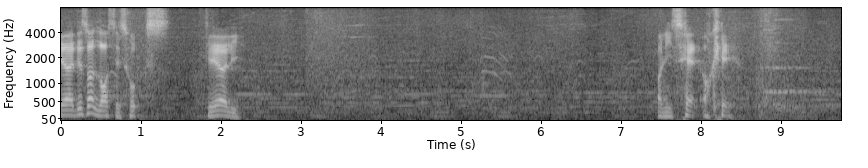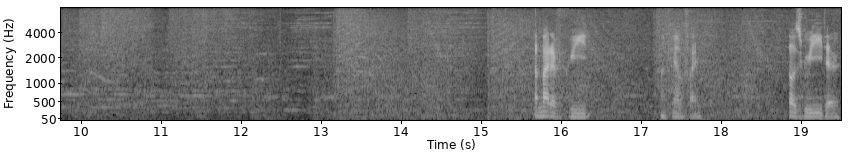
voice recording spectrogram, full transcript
Yeah, this one lost his hooks. Clearly. On his head, okay. I might have greed. Okay, I'm fine. That was greedy there.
